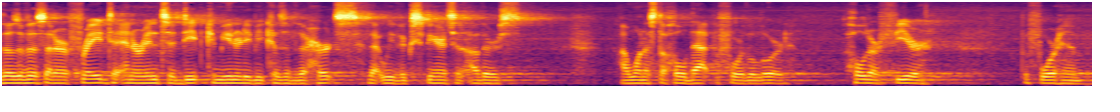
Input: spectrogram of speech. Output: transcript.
For those of us that are afraid to enter into deep community because of the hurts that we've experienced in others, I want us to hold that before the Lord, hold our fear before Him.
